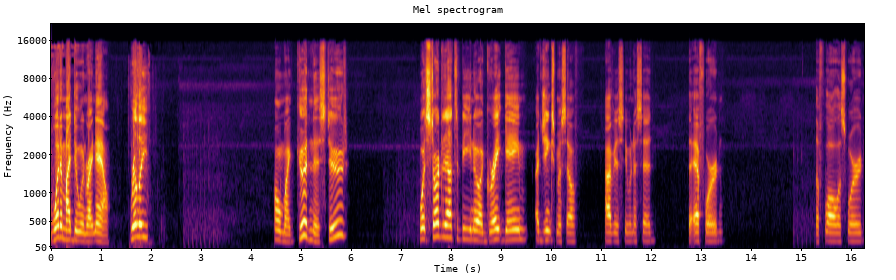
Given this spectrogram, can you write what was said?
What am I doing right now? Really? Oh my goodness, dude. What started out to be, you know, a great game, I jinxed myself, obviously, when I said the F word. The flawless word.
